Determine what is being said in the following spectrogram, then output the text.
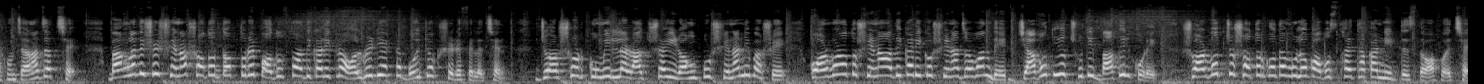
এখন জানা যাচ্ছে, বাংলাদেশের সেনা সদর দপ্তরে পদস্থ আধিকারিকরা অলরেডি একটা বৈঠক সেরে ফেলেছেন। যশোর, কুমিল্লা, রাজশাহী, রংপুর সেনানিবাসে কর্মরত সেনা আধিকারিক ও সেনা জওয়ানদের যাবতীয় ছুটি বাতিল করে সর্বোচ্চ সতর্কতামূলক অবস্থায় থাকার নির্দেশ দেওয়া হয়েছে।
